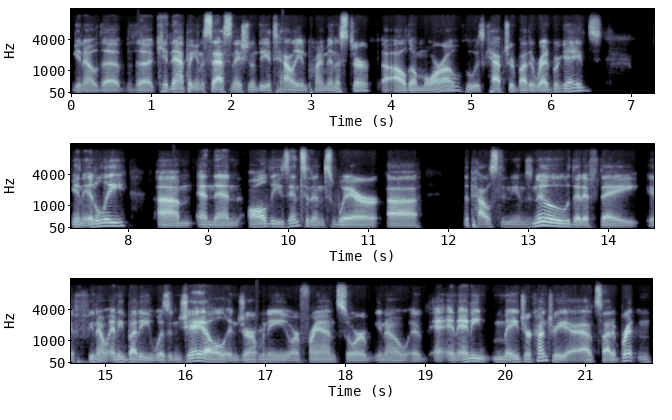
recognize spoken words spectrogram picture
you know, the the kidnapping and assassination of the Italian Prime Minister uh, Aldo Moro, who was captured by the Red Brigades in Italy, um, and then all these incidents where uh, the Palestinians knew that if they, if you know anybody was in jail in Germany or France or you know in any major country outside of Britain,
